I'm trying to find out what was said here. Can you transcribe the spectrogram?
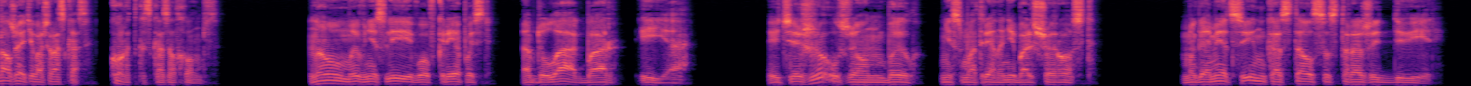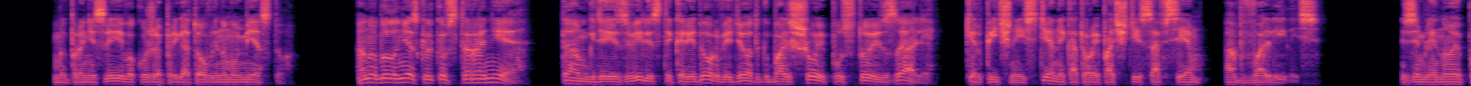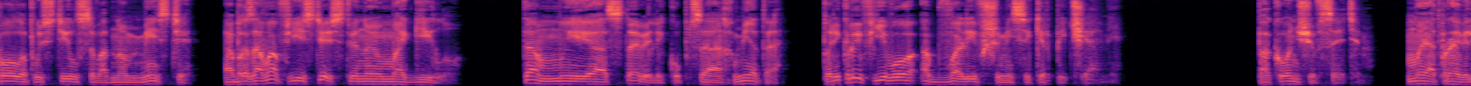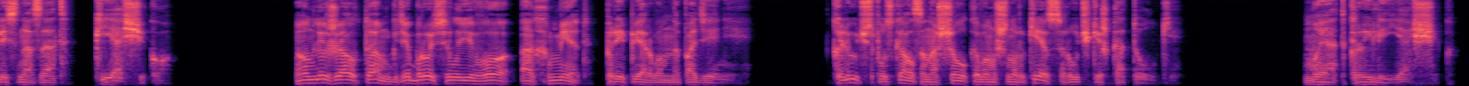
продолжайте ваш рассказ», — коротко сказал Холмс. «Ну, мы внесли его в крепость, Абдулла, Акбар и я. И тяжел же он был, несмотря на небольшой рост. Магомед Синг остался сторожить дверь. Мы пронесли его к уже приготовленному месту. Оно было несколько в стороне, там, где извилистый коридор ведет к большой пустой зале, кирпичные стены которой почти совсем обвалились. Земляной пол опустился в одном месте, образовав естественную могилу. Там мы и оставили купца Ахмета, прикрыв его обвалившимися кирпичами. Покончив с этим, мы отправились назад к ящику. Он лежал там, где бросил его Ахмед при первом нападении. Ключ спускался на шелковом шнурке с ручки шкатулки. Мы открыли ящик,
